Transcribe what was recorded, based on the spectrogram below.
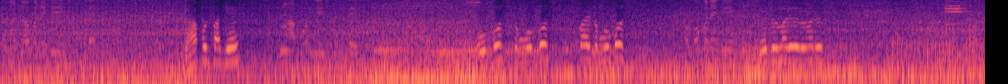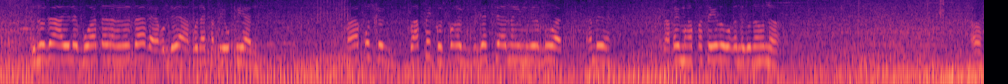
Sa adlaw man nag smoke test. gahapon pa ge. Hapon di smoke test. Ugos, tong Ugos, expire tong Ugos. Ako man nag Dito man dito man dito. Sunod na, ayaw nagbuhatan na sunod na, kaya kundi ako na patiupihan. Tapos kag traffic, kus pag sigas siya nang yung mga buhat. Ano yan? Kakay mga pasayro, waka nagunahon na. Oh,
